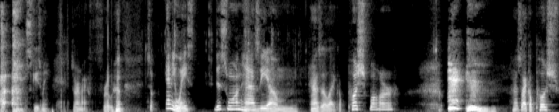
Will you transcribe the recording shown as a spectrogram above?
Excuse me. Sorry, my throat. so, anyways, this one has the, um, has a, like, a push bar. has, like, a push,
